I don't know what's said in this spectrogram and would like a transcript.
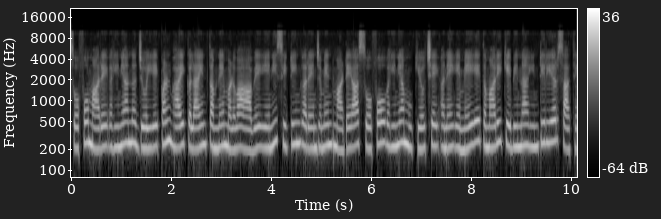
સોફો મારે અહીંયા ન જોઈએ, પણ ભાઈ ક્લાયન્ટ તમને મળવા આવે એની સિટિંગ અરેન્જમેન્ટ માટે આ સોફો અહીંયા મૂક્યો છે અને એમે એ તમારી કેબિનના ઇન્ટિરિયર સાથે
